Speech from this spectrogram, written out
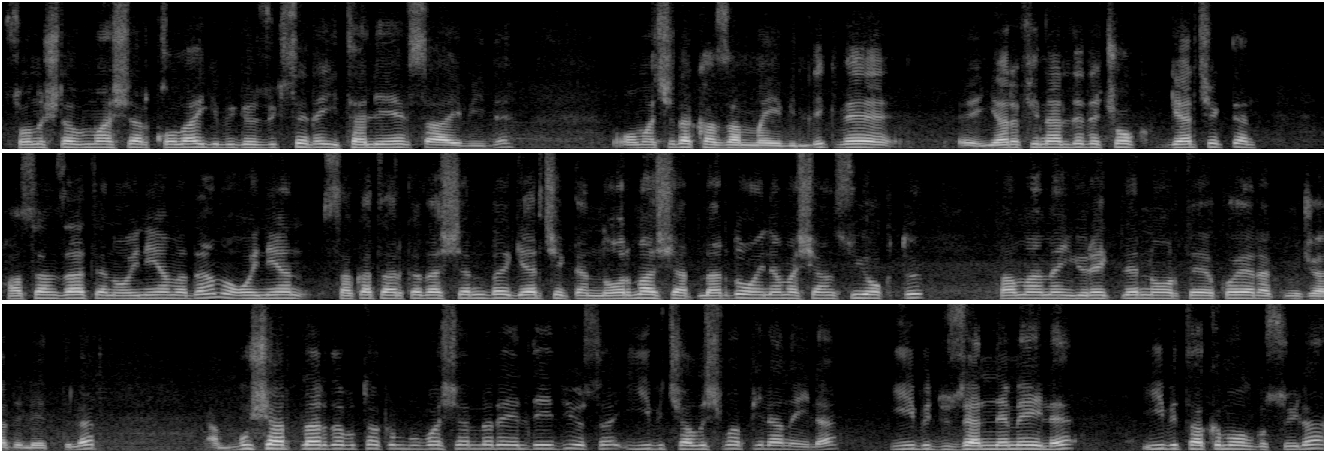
sonuçta bu maçlar kolay gibi gözükse de İtalya ev sahibiydi. O maçı da kazanmayı bildik ve e, yarı finalde de çok gerçekten Hasan zaten oynayamadı ama oynayan sakat arkadaşların da gerçekten normal şartlarda oynama şansı yoktu. Tamamen yüreklerini ortaya koyarak mücadele ettiler. Yani bu şartlarda bu takım bu başarıları elde ediyorsa iyi bir çalışma planıyla, iyi bir düzenlemeyle, iyi bir takım olgusuyla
